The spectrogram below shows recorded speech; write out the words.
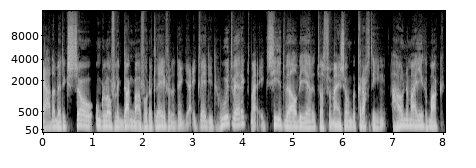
Ja, dan ben ik zo ongelooflijk dankbaar voor het leven. Dan denk ik, ja, ik weet niet hoe het werkt, maar ik zie het wel weer. Het was voor mij zo'n bekrachtiging. Hou nou maar je gemak.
